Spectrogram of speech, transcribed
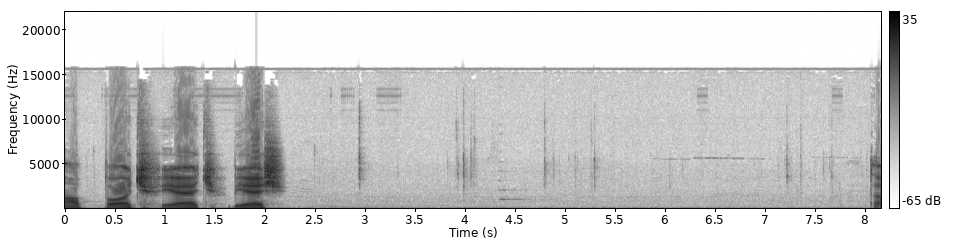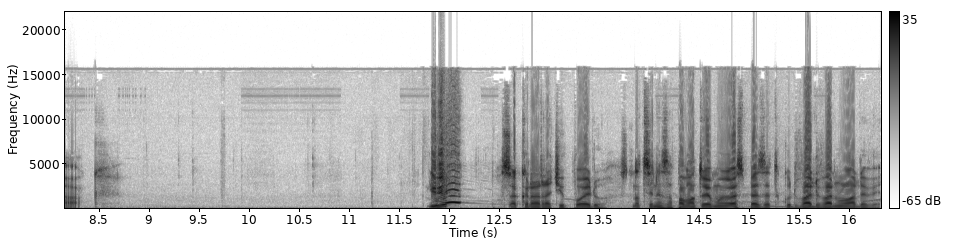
No pojď, jeď, běž. Tak. Sakra, radši pojedu. Snad si nezapamatuje moju SPZ 2209.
